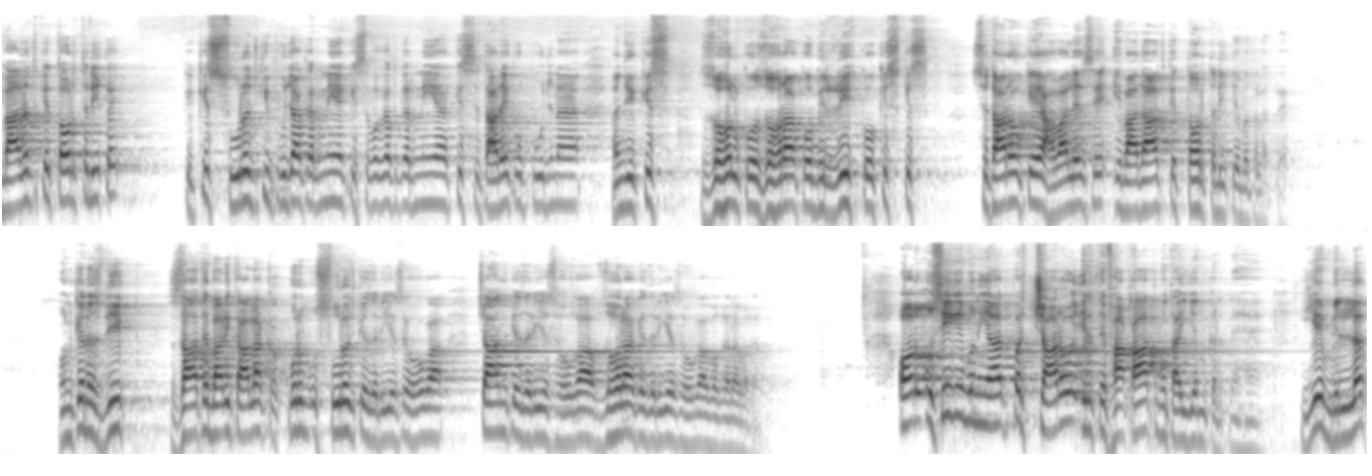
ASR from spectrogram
عبادت کے طور طریقے کہ کس سورج کی پوجا کرنی ہے، کس وقت کرنی ہے، کس ستارے کو پوجنا ہے ہاں جی کس زحل کو، زہرا کو مریخ کو، کس کس ستاروں کے حوالے سے عبادات کے طور طریقے بتلاتے ہیں۔ ان کے نزدیک ذات باری تعالیٰ کا قرب اس سورج کے ذریعے سے ہوگا۔ چاند کے ذریعے سے ہوگا، زہرا کے ذریعے سے ہوگا، وغیرہ وغیرہ۔ اور اسی کی بنیاد پر چاروں ارتفاقات متعین کرتے ہیں۔ یہ ملت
